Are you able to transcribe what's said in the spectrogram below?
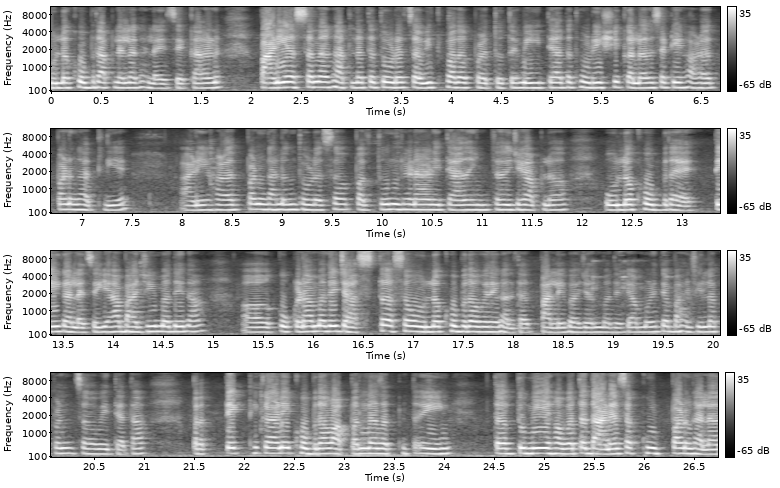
ओलं खोबरं आपल्याला घालायचंय. कारण पाणी असताना घातलं तर थोडं चवीत फरक पडतो. तर मी इथे आता थोडीशी कलरसाठी हळद पण घातली आहे आणि हळद पण घालून थोडंसं परतून घेणं आणि त्यानंतर जे आपलं ओलं खोबरं आहे ते घालायचं. या भाजीमध्ये ना कोकणामध्ये जास्त असं ओलं खोबरं वगैरे घालतात पालेभाज्यांमध्ये. त्यामुळे त्या भाजीला पण चव येते. आता प्रत्येक ठिकाणी खोबरं वापरलं जात नाही तर तुम्ही हवं तर दाण्याचा कूट पण घाला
